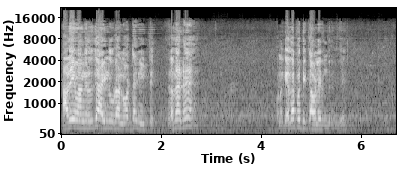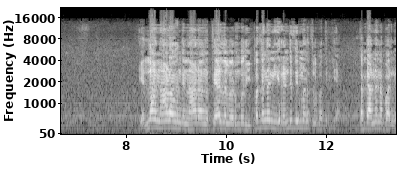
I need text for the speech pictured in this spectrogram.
அதை வாங்குறதுக்கு ஐநூறு ரூபா நோட்டை நீட்டு. இவ்வளவுதானே உனக்கு எதை பத்தி கவலை இருந்திருக்குது? எல்லா நாடகங்கள் நாடகங்கள் தேர்தல் வரும்போது இப்பதானே நீங்க ரெண்டு தீர்மானத்துல பாத்திருக்கியா தம்பி அண்ணனை பாருங்க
